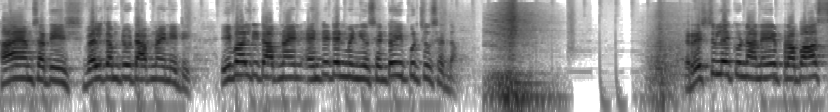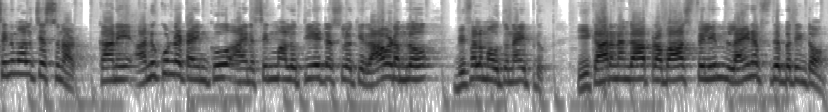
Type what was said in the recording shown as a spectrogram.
Hi I'm Satish welcome to top nine eighty ఇవాళ టాప్ నైన్ ఎంటర్టైన్మెంట్ న్యూస్ ఏంటో ఇప్పుడు చూసేద్దాం. రెస్ట్ లేకుండానే ప్రభాస్ సినిమాలు చేస్తున్నాడు. కానీ అనుకున్న టైంకు ఆయన సినిమాలు థియేటర్స్లోకి రావడంలో విఫలమవుతున్నాయి ఇప్పుడు. ఈ కారణంగా ప్రభాస్ ఫిలిం లైనప్స్ దెబ్బతింటోంది.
